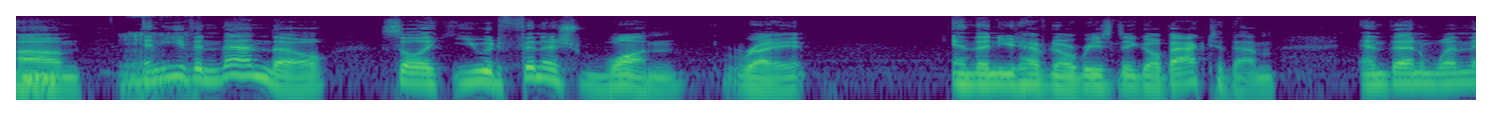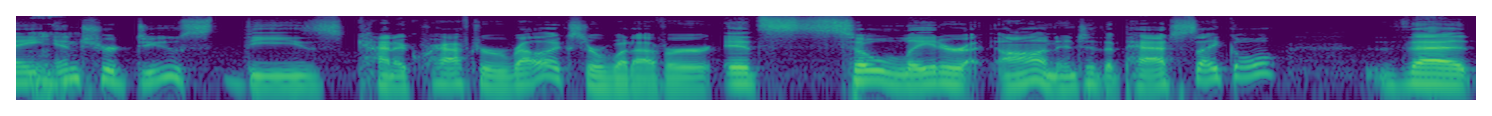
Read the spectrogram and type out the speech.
Um, and even then, though, so like you would finish one right, and then you'd have no reason to go back to them. And then when they mm-hmm. introduce these kind of crafter relics or whatever, it's so later on into the patch cycle that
